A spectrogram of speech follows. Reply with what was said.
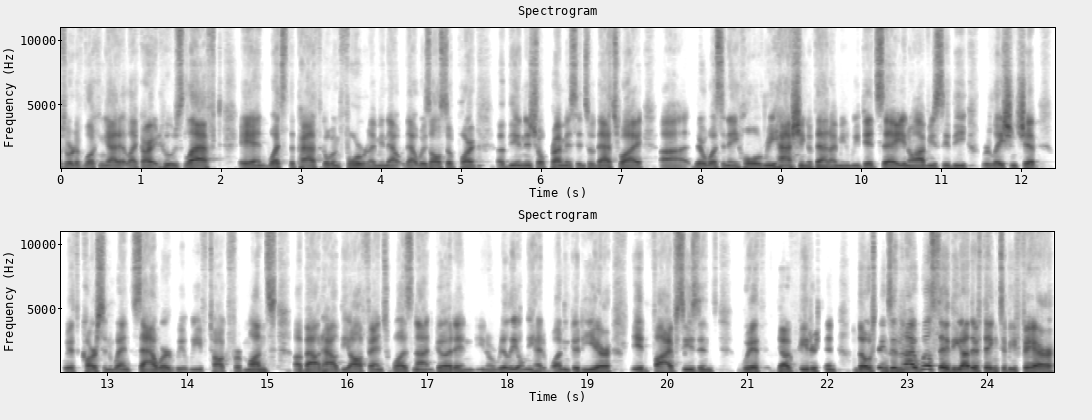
sort of looking at it like, all right, who's left and what's the path going forward? I mean, that that was also part of the initial premise, and so that's why uh, there wasn't a whole rehashing of that. I mean, we did say, you know, obviously the relationship with Carson Wentz soured. We, we've talked for months about how the offense was not good and, you know, really only had one good year in five seasons with Doug Pederson, those things. And then I will say the other thing, to be fair,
